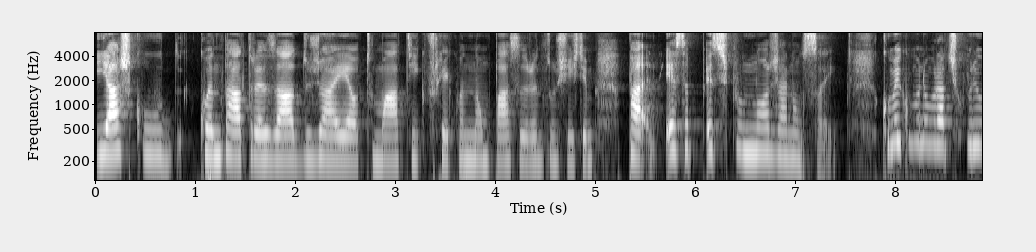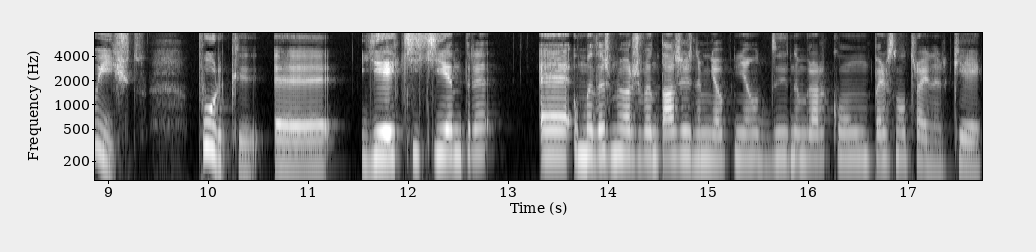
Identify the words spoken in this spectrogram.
E acho que o, quando está atrasado já é automático, porque é quando não passa durante um X tempo. Pá, essa, esses pormenores já não sei. Como é que o meu namorado descobriu isto? Porque, uh, e é aqui que entra uh, uma das maiores vantagens, na minha opinião, de namorar com um personal trainer, que é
